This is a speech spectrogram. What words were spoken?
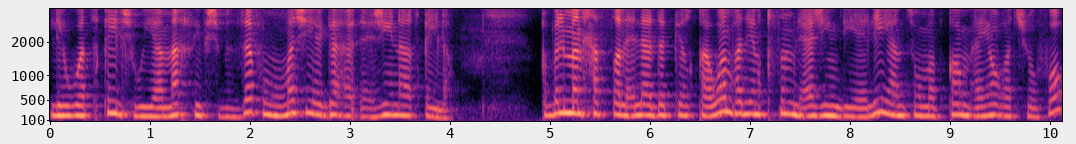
اللي هو ثقيل شوية ما خفيفش بزاف وماشي كاع عجينة ثقيله قبل ما نحصل على داك القوام غادي نقسم العجين ديالي. ها نتوما بقاو معايا وغتشوفوا.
